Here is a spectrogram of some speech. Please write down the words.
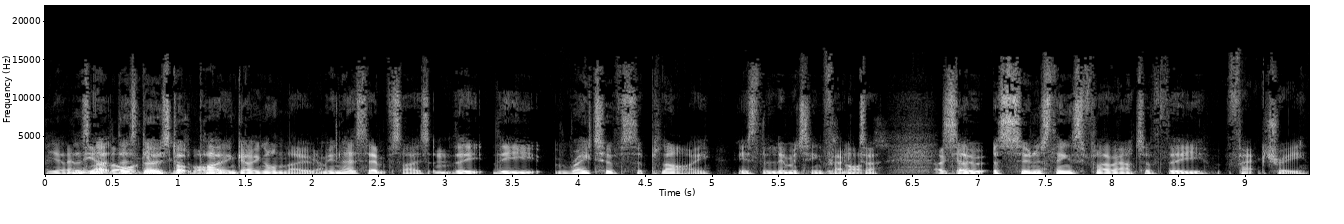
Yeah, there's, the no, there's no stockpiling well, going on though. Yeah. I mean, let's emphasize mm. the the rate of supply is the limiting factor. Okay. So as soon as things flow out of the factory,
